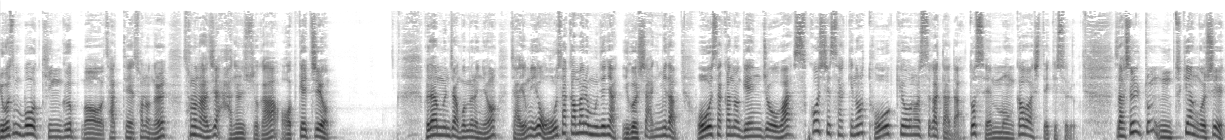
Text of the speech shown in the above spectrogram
이것은 뭐 긴급 어, 사태 선언을 선언하지 않을 수가 없겠지요. 그 다음 문장 보면은요. 자, 이건 이거 오사카만의 문제냐? 이것이 아닙니다. 大阪の現状は少し先の東京の姿だ. と専門家は指摘する. 사실 좀 음, 특이한 것이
